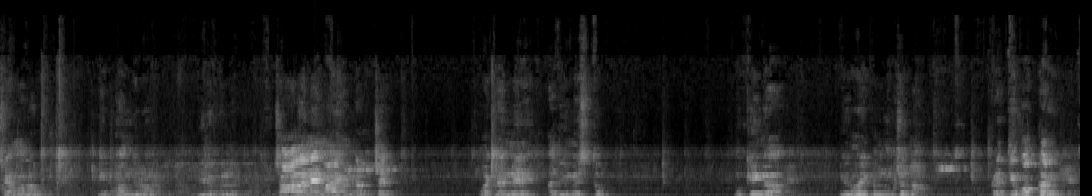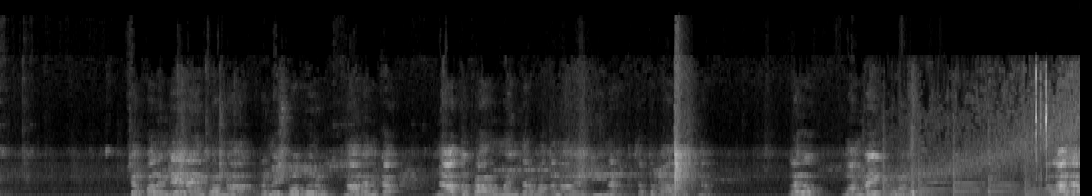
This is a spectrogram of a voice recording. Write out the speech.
శ్రమలు ఇబ్బందులు ఇరుకులు చాలానే మా వెంట వచ్చాయి. వాటినన్నీ అధిగమిస్తూ ముఖ్యంగా ఈరోజు ఇక్కడ నుంచున్న ప్రతి ఒక్కరూ చెప్పాలంటే ఆయన వెనక ఉన్న రమేష్ బాబు గారు నా వెనక నాతో ప్రారంభమైన తర్వాత నా వెనక ఈయన తర్వాత బాలకృష్ణ. అలాగా వన్ బై టూ వన్ అలాగా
